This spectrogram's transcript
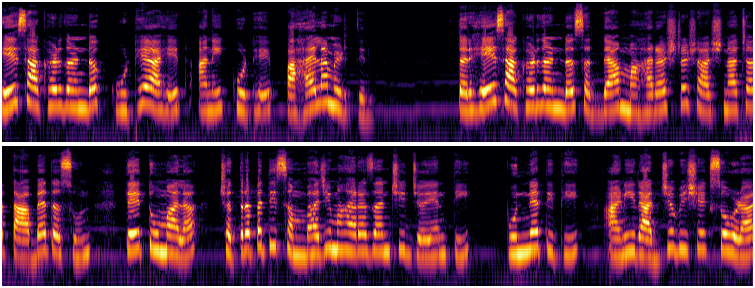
हे साखरदंड कुठे आहेत आणि कुठे पाहायला मिळतील? तर हे साखरदंड सध्या महाराष्ट्र शासनाच्या ताब्यात असून ते तुम्हाला छत्रपती संभाजी महाराजांची जयंती पुण्यतिथी आणि राज्याभिषेक सोहळा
